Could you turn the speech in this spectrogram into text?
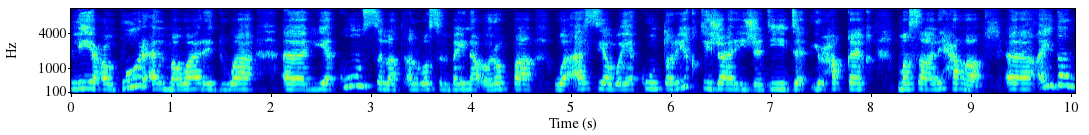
لعبور الموارد وليكون صلة الوصل بين أوروبا وآسيا ويكون طريق تجاري جديد يحقق مصالحها. أيضا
